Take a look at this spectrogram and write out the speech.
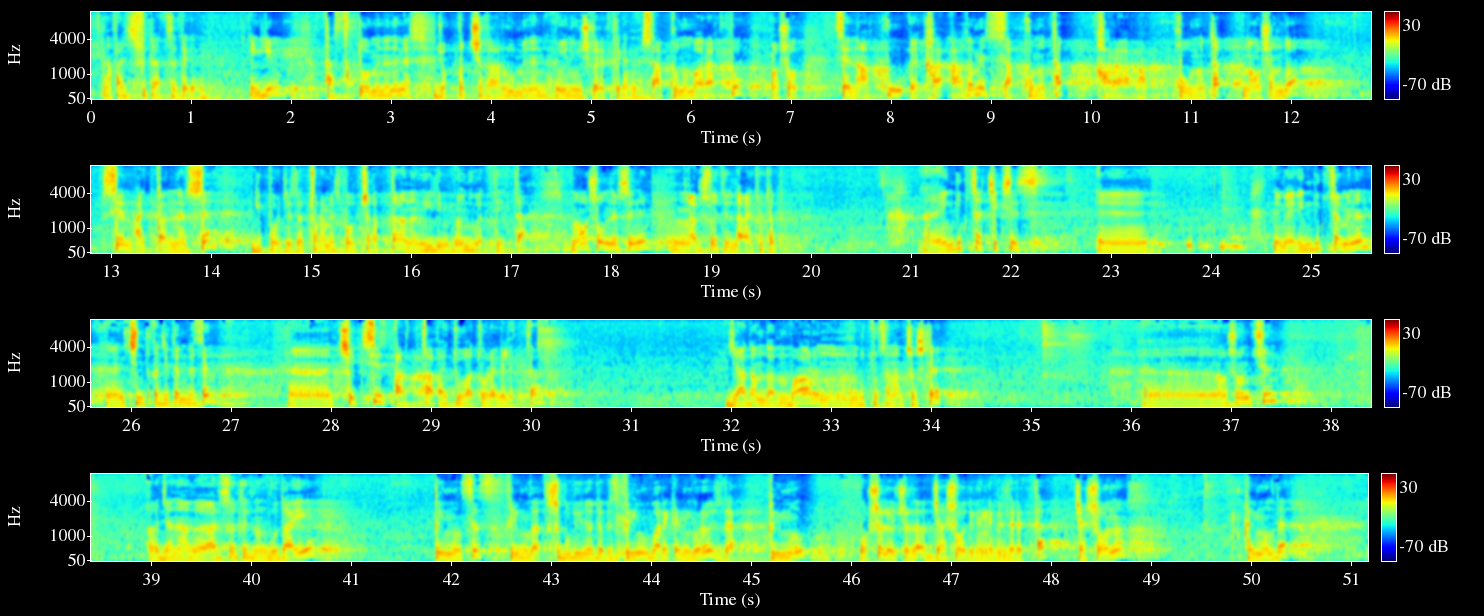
фальсификация деген. Илим тастыктоо менен эмес жокко чыгаруу менен өнүгүш керек деген нерсе аккуунун баары акпы ошол сен аккуу ак эмес аккууну тап кара аккууну тап. Мына ошондо сен айткан нерсе гипотеза туура эмес болуп чыгат да анан илим өнүгөт дейт да. Мына ошол нерсени аристотель дагы айтып атат индукция чексиз неме индукция менен чындыкка жетем десең чексиз артка кайтууга туура келет да. Же адамдардын баарынын бутун санап чыгыш керек. Ошон үчүн жанагы аристотельдин кудайы кыймылсыз кыймылдаткыч. Бул дүйнөдө биз кыймыл бар экенин көрөбүз да. Кыймыл ошол эле учурда жашоо дегенди билдирет да. Жашоону кыймылды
